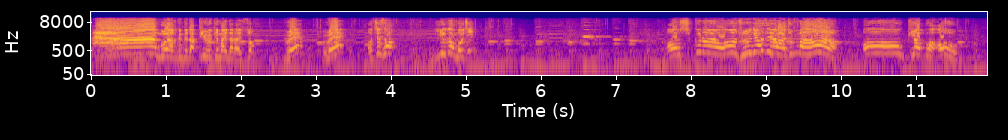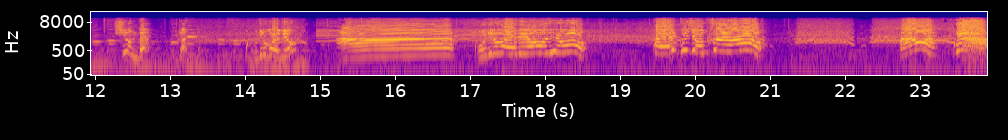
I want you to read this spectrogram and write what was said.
아 뭐야 근데 나 피 왜 이렇게 많이 달아있어 왜? 왜? 어째서? 이유가 뭐지? 어 시끄러요 조용히 하세요 아줌마 어귀 아파 어우 쉬운데? 이게 아닌데? 어디로 가야 돼요? 아 어디로 가야 돼요 어디로 할 곳이 없어요! 아! 뭐야!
